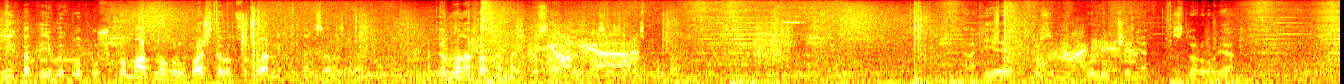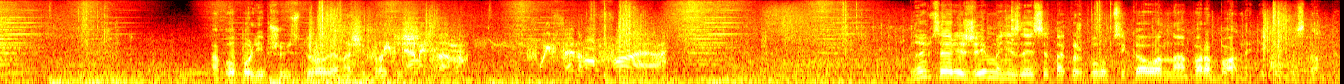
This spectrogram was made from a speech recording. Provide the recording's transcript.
їхати і вихлопушити. Командну гру, бачите, от суперники так зараз грають. Тому, напевне, ми і просаджуємося зараз по так. Є, я так розумію, поліпшення здоров'я. Або поліпшують здоров'я наші братіші. Ну і в цей режим, мені здається, також було б цікаво на барабанних якихось танках.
